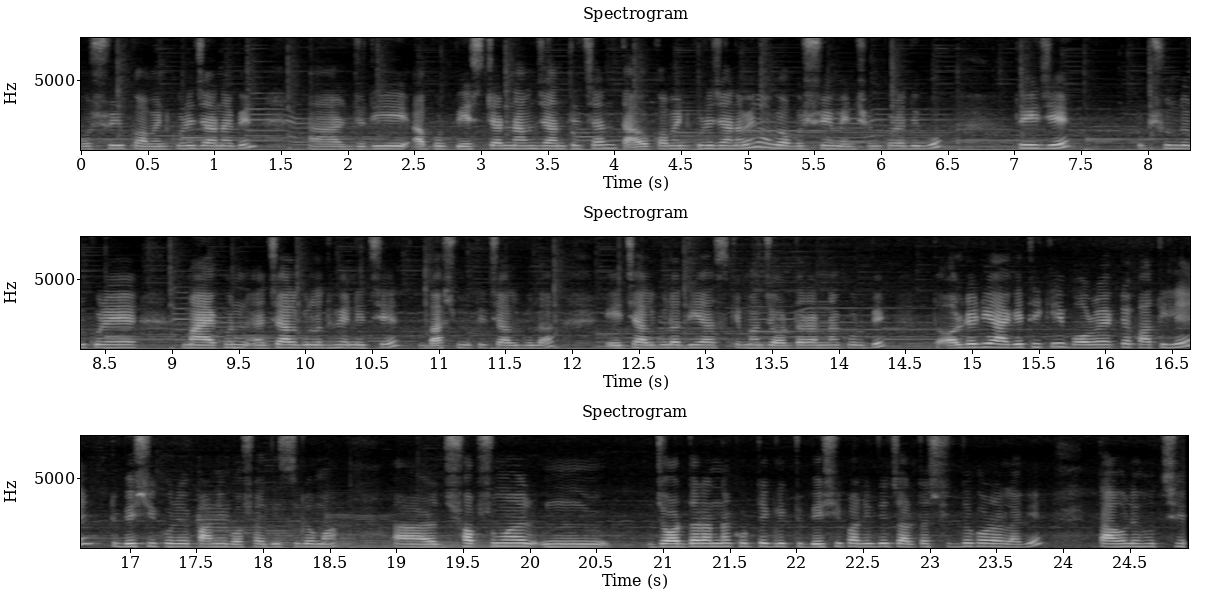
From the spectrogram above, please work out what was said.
অবশ্যই কমেন্ট করে জানাবেন। আর যদি আপুর পেজটার নাম জানতে চান, তাও কমেন্ট করে জানাবেন, আমি অবশ্যই মেনশন করে দিব। তো এই যে, খুব সুন্দর করে মা এখন চালগুলো ধুয়ে নিচ্ছে, বাসমতি চালগুলা। এই চালগুলা দিয়ে আজকে মা জর্দা রান্না করবে। তো অলরেডি আগে থেকেই বড় একটা পাতিলে একটু বেশি করে পানি বসাই দিছিল মা। আর সবসময় জর্দা রান্না করতে গেলে একটু বেশি পানি দিয়ে চালটা সিদ্ধ করা লাগে। তাহলে হচ্ছে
